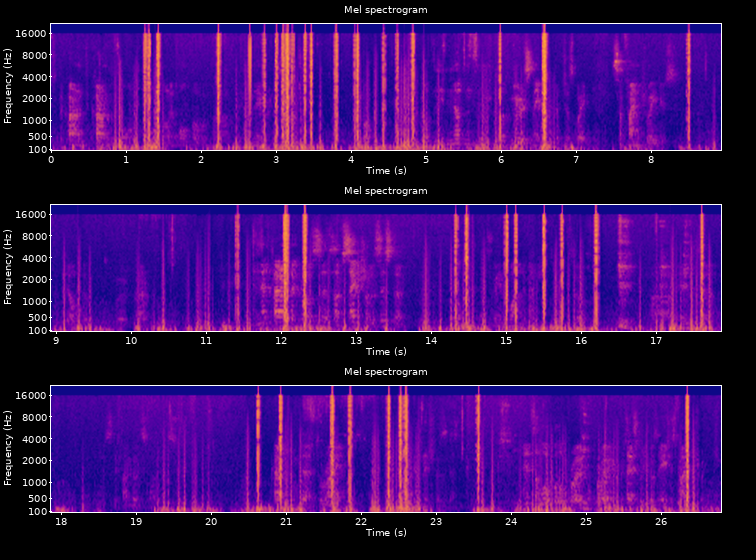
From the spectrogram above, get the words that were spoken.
So the current, the current will only over uh, neighboring sides. Well, not, ne- not, not nearest neighbor, but just like some finite radius. Delta where current flows. And that current across uh, some section of the system, well, it's in one dimension. So uh, it's uh, just defined by this one. Current from left to right, definition is that. And it's a local operator, operator precisely because H is finite range.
